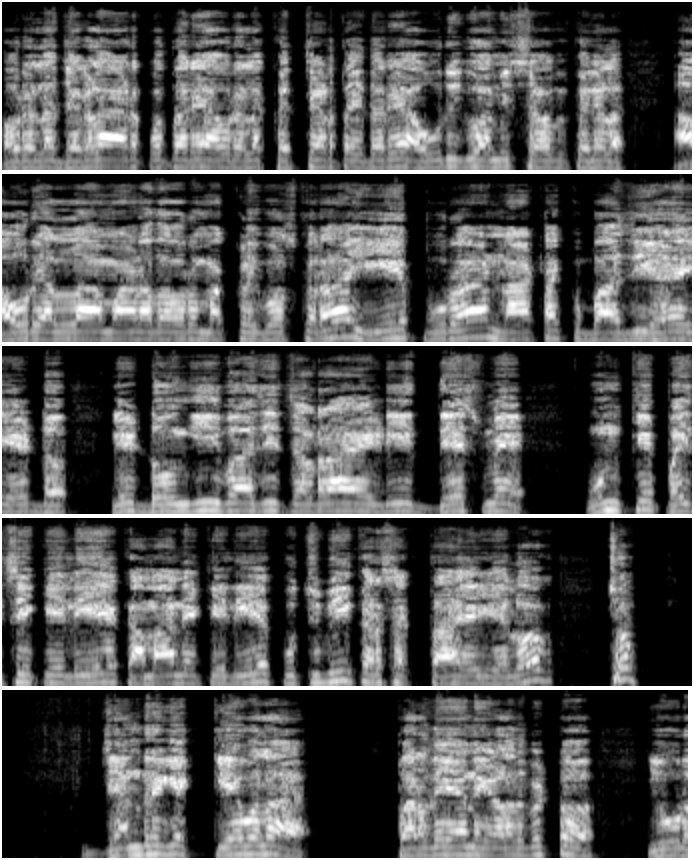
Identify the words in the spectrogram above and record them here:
ಅವರೆಲ್ಲ ಜಗಳ ಆಡ್ಕೋತಾರೆ, ಅವರೆಲ್ಲ ಕಚ್ಚಾಡ್ತಾ ಇದ್ದಾರೆ. ಅವರಿಗೂ ಅಮಿತ್ ಶಾ ಕಲಿಯಲ್ಲ. ಅವರೆಲ್ಲ ಮಾಡದವ್ರ ಮಕ್ಕಳಿಗೋಸ್ಕರ ಏ ಪೂರಾ ನಾಟಕ ಬಾಜಿ ಹೇ. ಏ ಡೋಂಗಿ ಬಾಜಿ ಚಲ್ ರಾ ಇಡೀ ದೇಶ ಮೇ ಉನ್ಕೆ ಪೈಸೆ ಕೇಲಿಯೇ ಕಮಾನೆ ಕೆ ಕುಚ್ ಭೀ ಕರ್ ಸಕ್ತಾ ಹೇ ಯೇ ಲೋಗ್. ಚುಪ್. ಜನರಿಗೆ ಕೇವಲ ಪರದೆಯನ್ನು ಎಳೆದ್ಬಿಟ್ಟು, ಇವರ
